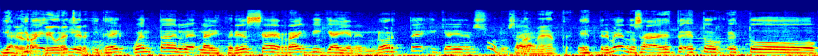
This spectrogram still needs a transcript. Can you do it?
Y el rugby une Chile. y te das cuenta de la, la diferencia de rugby que hay en el norte y que hay en el sur. O sea, Totalmente. es tremendo. O sea, este- estos estos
